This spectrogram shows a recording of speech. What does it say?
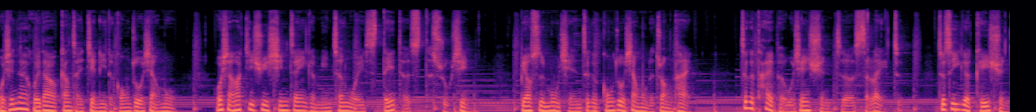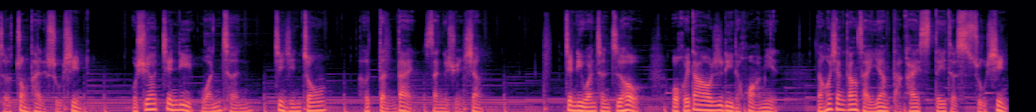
我现在回到刚才建立的工作项目，我想要继续新增一个名称为 Status 的属性，标示目前这个工作项目的状态。这个 Type 我先选择 Select，这是一个可以选择状态的属性。我需要建立完成、进行中和等待三个选项。建立完成之后，我回到日历的画面，然后像刚才一样打开 Status 属性，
